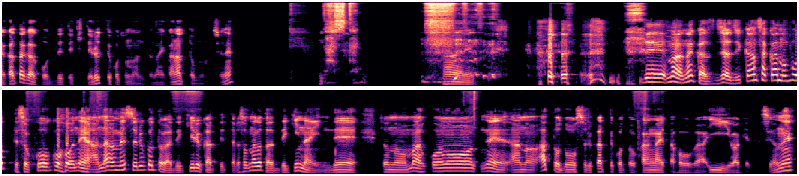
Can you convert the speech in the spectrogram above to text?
え方がこう出てきてるってことなんじゃないかなって思うんですよね。確かに。はい。で、まあなんか、じゃあ時間遡ってそこをこうね、穴埋めすることができるかって言ったら、そんなことはできないんで、その、まあこのね、あの、あとどうするかってことを考えた方がいいわけですよね。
